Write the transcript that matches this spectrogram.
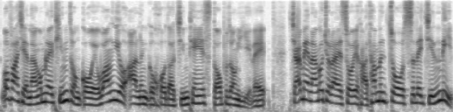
我发现呢，我们的听众各位网友啊，能够活到今天也是多不容易的。下面呢，我就来说一下他们作死的经历。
